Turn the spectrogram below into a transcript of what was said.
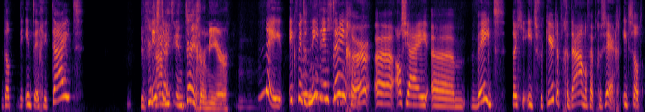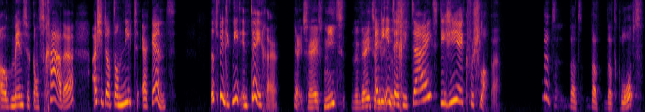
dat, die integriteit. Je vindt Is haar er- niet integer meer. Nee, ik vind het niet integer eh, als jij ehm, weet dat je iets verkeerd hebt gedaan of hebt gezegd. Iets dat ook mensen kan schaden. Als je dat dan niet erkent. Dat vind ik niet integer. Nee, ze heeft niet. We weten En die dat- integriteit, die zie ik verslappen. Dat, dat, dat, dat klopt.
